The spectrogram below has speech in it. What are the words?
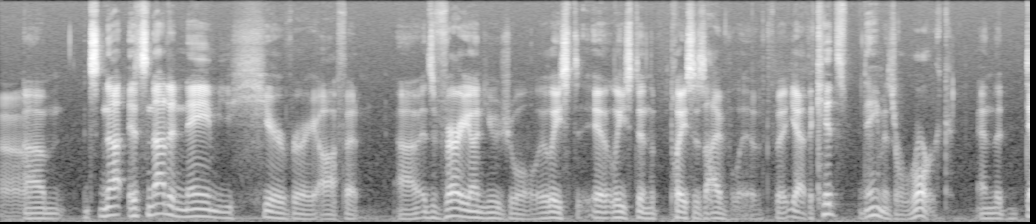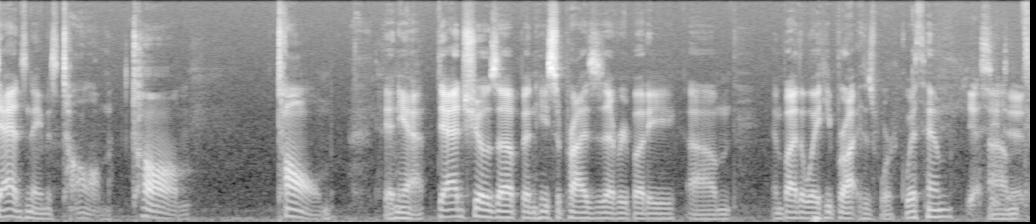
Oh. Um, it's not. It's not a name you hear very often. Uh, it's very unusual, at least at least in the places I've lived. But yeah, the kid's name is Rourke, and the dad's name is Tom. Tom. Tom. And yeah, dad shows up and he surprises everybody. Um, and by the way, he brought his work with him. Yes, he Um, did.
